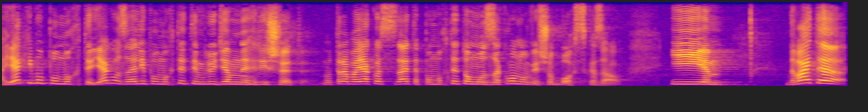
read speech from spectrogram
А як йому допомогти? Як взагалі допомогти тим людям не грішити? Ну, треба якось, знаєте, допомогти тому законові, що Бог сказав. І давайте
